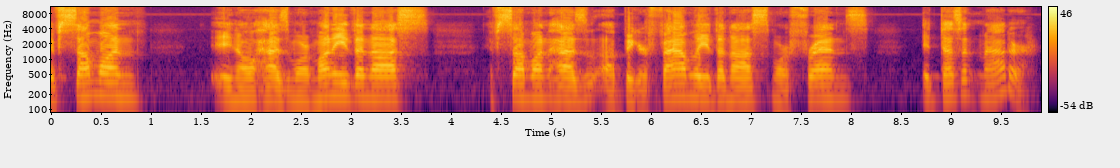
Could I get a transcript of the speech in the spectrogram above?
If someone, you know, has more money than us, if someone has a bigger family than us, more friends, it doesn't matter.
